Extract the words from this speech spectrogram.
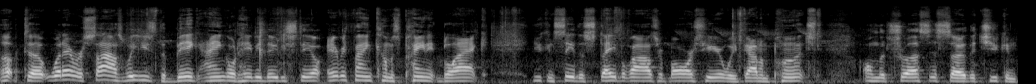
up to whatever size. We use the big angled heavy duty steel. Everything comes painted black. You can see the stabilizer bars here. We've got them punched on the trusses so that you can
